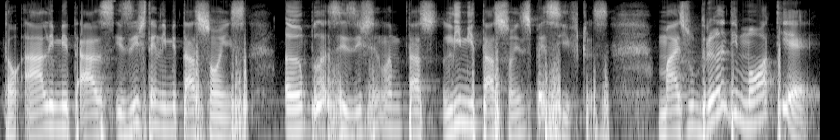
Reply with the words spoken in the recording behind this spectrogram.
Então, limita as, existem limitações amplas, existem limita limitações específicas. Mas o grande mote é:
